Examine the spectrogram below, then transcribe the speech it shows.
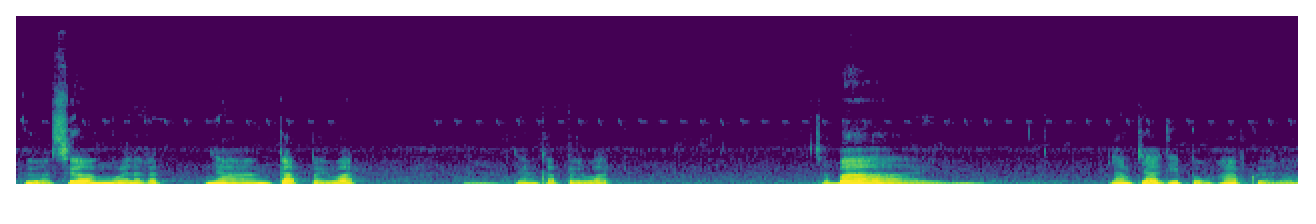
เกลือเสื่องไว้แล้วก็ยางกลับไปวัดอ่ายางกลับไปวัดสบายหลังจากที่ปงห้าบเกลือแล้ว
